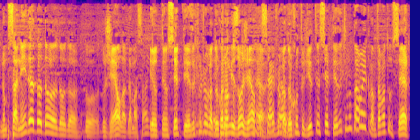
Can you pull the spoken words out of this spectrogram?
Não precisa nem do, do, do, do, gel lá da massagem. Eu tenho certeza que o jogador. Economizou gel, É, tá certo. O jogador contundido, tenho certeza que não tava reclamando, tava tudo certo.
